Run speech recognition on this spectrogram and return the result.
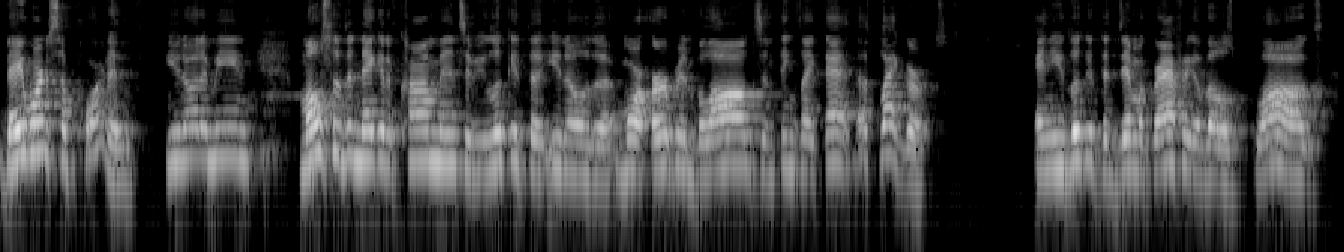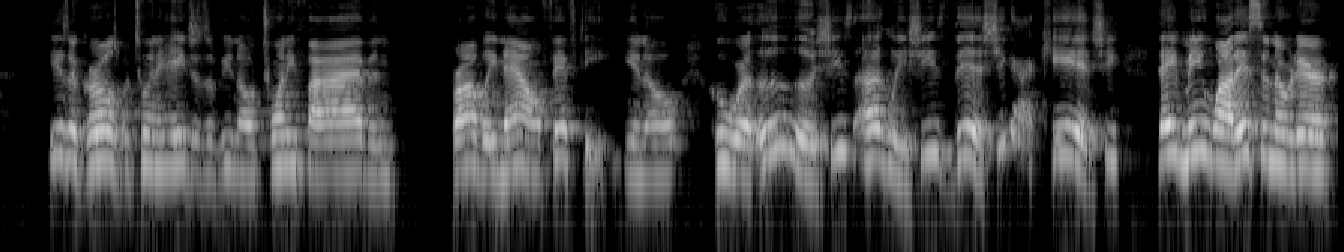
They weren't supportive. You know what I mean? Most of the negative comments, if you look at the, you know, the more urban blogs and things like that, that's black girls. And you look at the demographic of those blogs, these are girls between the ages of, you know, 25 and probably now 50, you know, who were, oh, she's ugly. She's this. She got kids. She, they, meanwhile, they sitting over there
